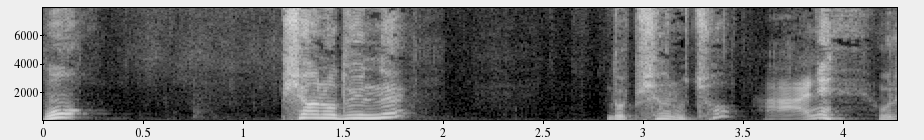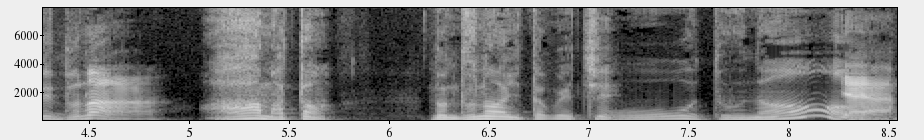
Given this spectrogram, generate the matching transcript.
어? 피아노도 있네? 너 피아노 쳐? 아니, 우리 누나. 아, 맞다. 너 누나 있다고 했지? 오, 누나? 야, 야,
